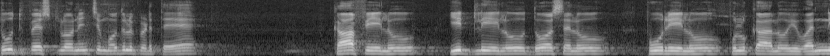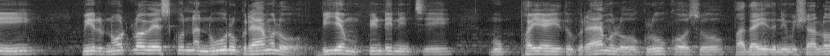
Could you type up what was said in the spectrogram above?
టూత్ పేస్ట్లో నుంచి మొదలు పెడితే కాఫీలు ఇడ్లీలు దోశలు పూరీలు పుల్కాలు ఇవన్నీ మీరు నోట్లో వేసుకున్న నూరు గ్రాములు బియ్యం పిండి నుంచి ముప్పై ఐదు గ్రాములు గ్లూకోజు పదహైదు నిమిషాల్లో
